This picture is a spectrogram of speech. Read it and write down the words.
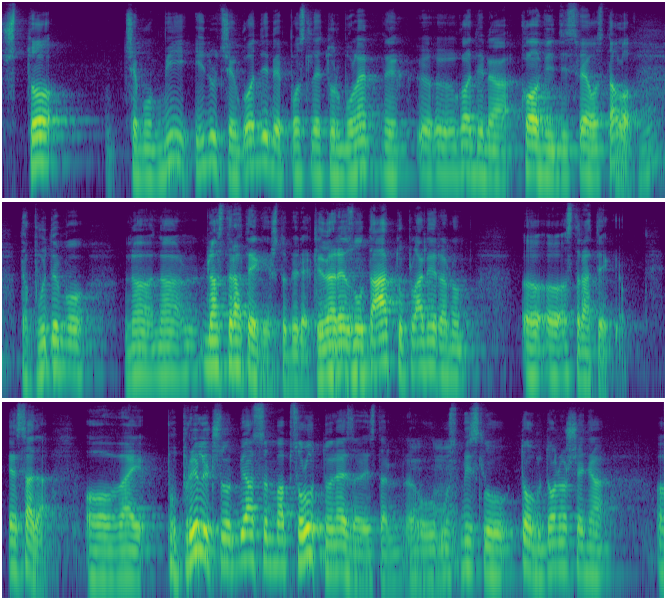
što ćemo mi iduće godine, posle turbulentnih uh, godina, COVID i sve ostalo, uh mhm. -huh. da budemo na, na, na strategiji, što bi rekli, na rezultatu planiranom uh, uh, strategijom. E sada, ovaj, poprilično, ja sam apsolutno nezavistan uh, u, u mhm. smislu tog donošenja uh,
